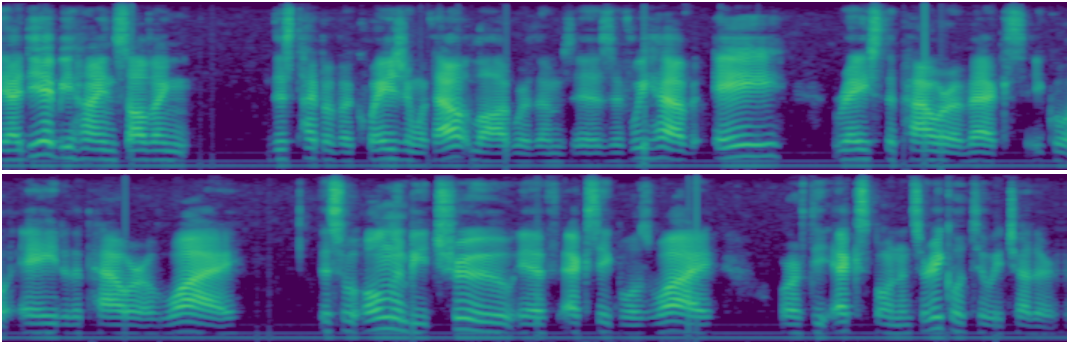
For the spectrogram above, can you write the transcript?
The idea behind solving this type of equation without logarithms is if we have a raised to the power of x equal a to the power of y, this will only be true if x equals y or if the exponents are equal to each other.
